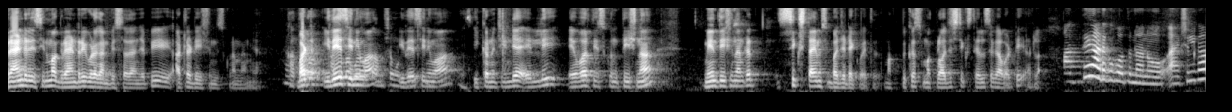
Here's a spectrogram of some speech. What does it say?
గ్రాండరీ సినిమా గ్రాండరీ కూడా కనిపిస్తుంది అని చెప్పి అట్లా డిసిషన్ తీసుకున్నాం మేము బట్ ఇదే సినిమా ఇదే సినిమా ఇక్కడ నుంచి ఇండియా వెళ్ళి ఎవరు తీసుకుని తీసినా మేము తీసిన దానికంటే సిక్స్ టైమ్స్ బడ్జెట్ ఎక్కువ అవుతుంది మాకు బికాస్ మాకు లాజిస్టిక్స్ తెలుసు కాబట్టి అట్లా. అదే అడగబోతున్నాను. యాక్చువల్గా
